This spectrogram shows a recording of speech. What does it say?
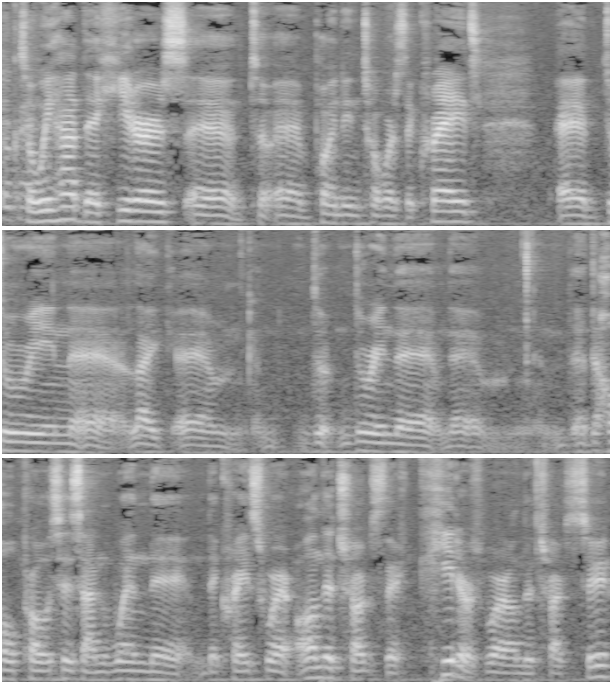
Okay. So we had the heaters uh, to, uh, pointing towards the crates uh, during uh, like um, d- during the, the the the whole process, and when the the crates were on the trucks, the heaters were on the trucks too,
